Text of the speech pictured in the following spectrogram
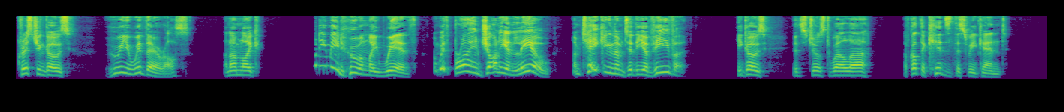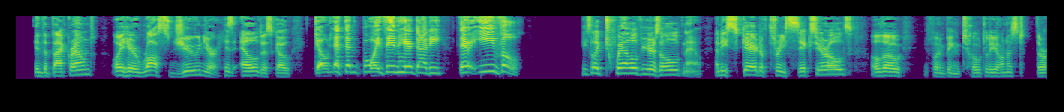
Christian goes, Who are you with there, Ross? And I'm like, What do you mean, who am I with? I'm with Brian, Johnny, and Leo. I'm taking them to the Aviva. He goes, It's just, well, uh, I've got the kids this weekend. In the background, I hear Ross Jr., his eldest, go, Don't let them boys in here, Daddy. They're evil. He's like 12 years old now, and he's scared of three six year olds. Although, if I'm being totally honest, there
